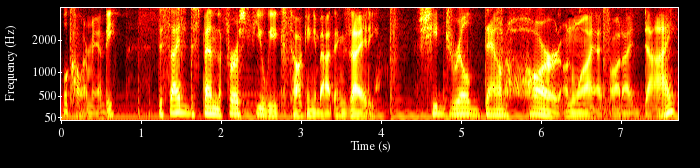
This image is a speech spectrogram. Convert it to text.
we'll call her Mandy, decided to spend the first few weeks talking about anxiety. She drilled down hard on why I thought I'd die,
